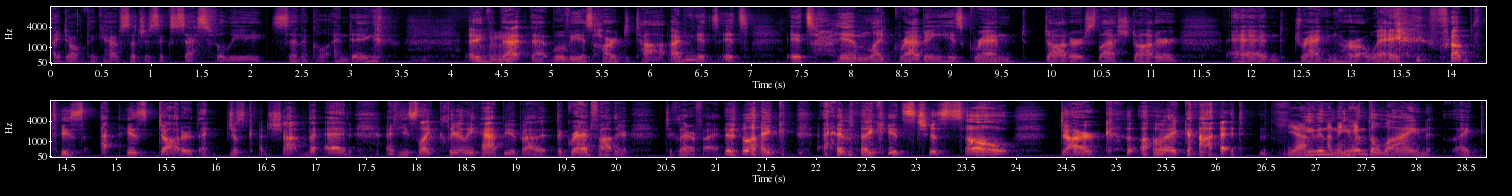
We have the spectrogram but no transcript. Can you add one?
I don't think have such a successfully cynical ending. like mm-hmm. that that movie is hard to top. I mean, it's it's it's him like grabbing his granddaughter slash daughter and dragging her away from his his daughter that just got shot in the head. And he's like clearly happy about it. The grandfather to clarify. Like and like it's just so dark. Oh my god. Yeah, even I mean, even the line like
